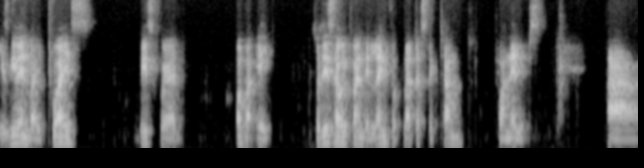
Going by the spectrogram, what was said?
is given by twice b squared over a. So this is how we find the length of latus rectum for an ellipse. Uh,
